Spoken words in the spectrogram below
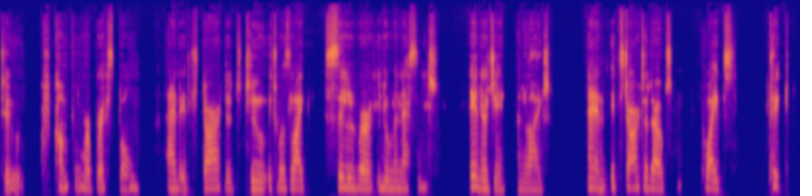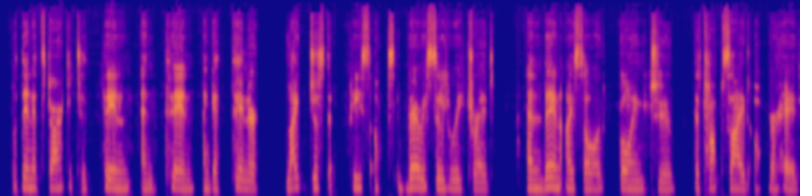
to come from her breastbone and it started to, it was like silver luminescent energy and light. And it started out quite thick, but then it started to thin and thin and get thinner, like just a piece of very silvery thread. And then I saw it going to the top side of her head.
